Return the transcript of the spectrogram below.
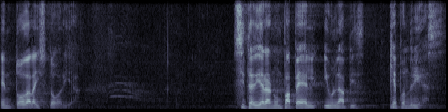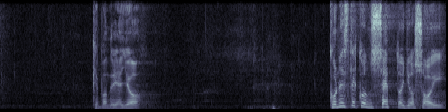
en toda la historia. Si te dieran un papel y un lápiz, ¿qué pondrías? ¿Qué pondría yo? Con este concepto yo soy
